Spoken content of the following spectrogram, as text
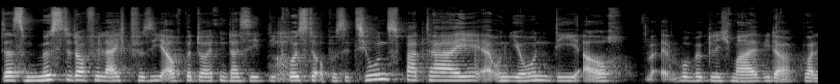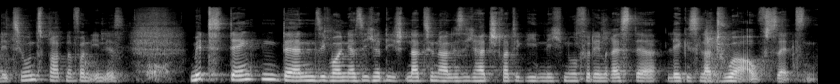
Das müsste doch vielleicht für Sie auch bedeuten, dass Sie die größte Oppositionspartei äh, Union, die auch womöglich mal wieder Koalitionspartner von Ihnen ist, mitdenken, denn Sie wollen ja sicher die nationale Sicherheitsstrategie nicht nur für den Rest der Legislatur aufsetzen.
